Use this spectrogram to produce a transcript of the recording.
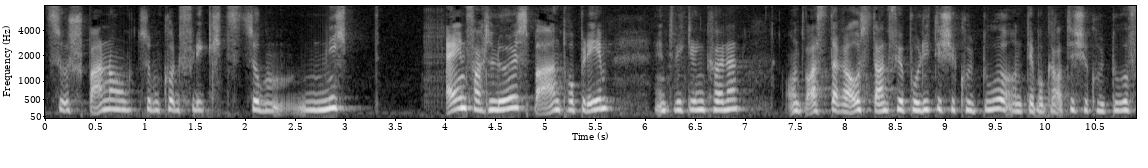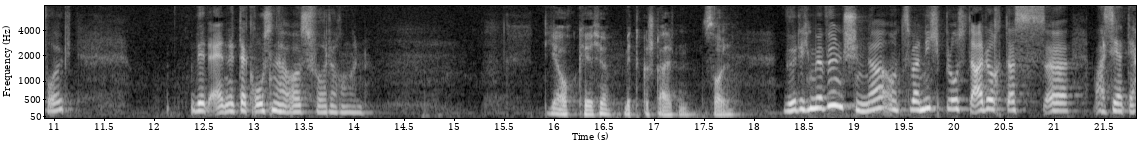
zur Spannung, zum Konflikt, zum nicht einfach lösbaren Problem entwickeln können und was daraus dann für politische Kultur und demokratische Kultur folgt, wird eine der großen Herausforderungen. Die auch Kirche mitgestalten soll. Würde ich mir wünschen. Ne? Und zwar nicht bloß dadurch, dass, äh, was ja der,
